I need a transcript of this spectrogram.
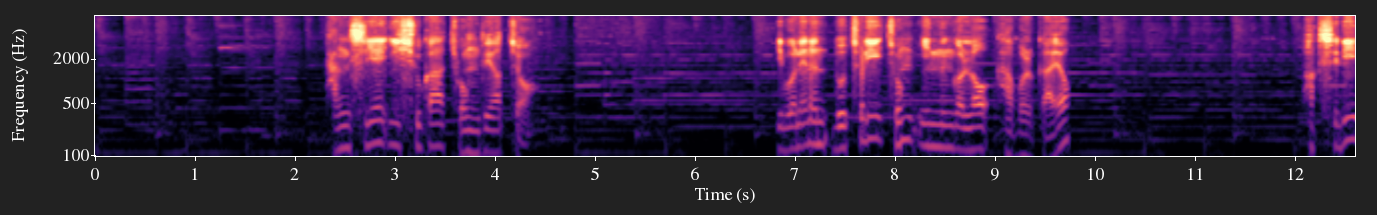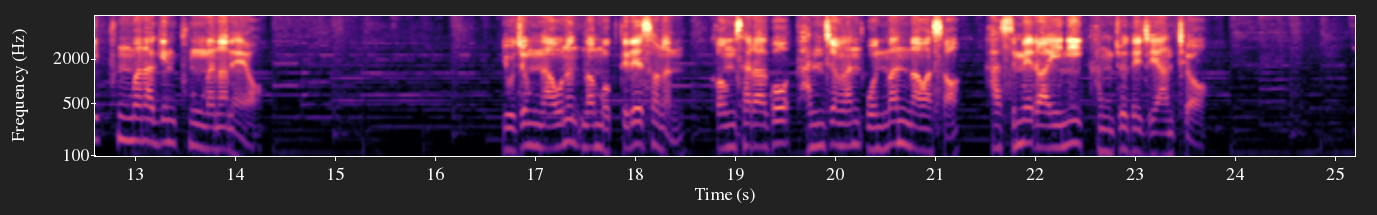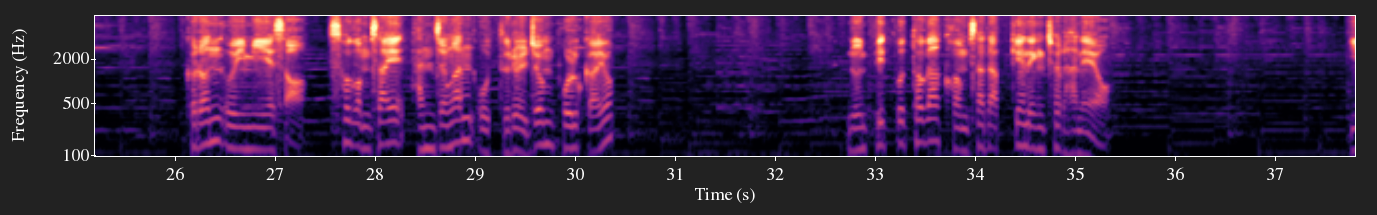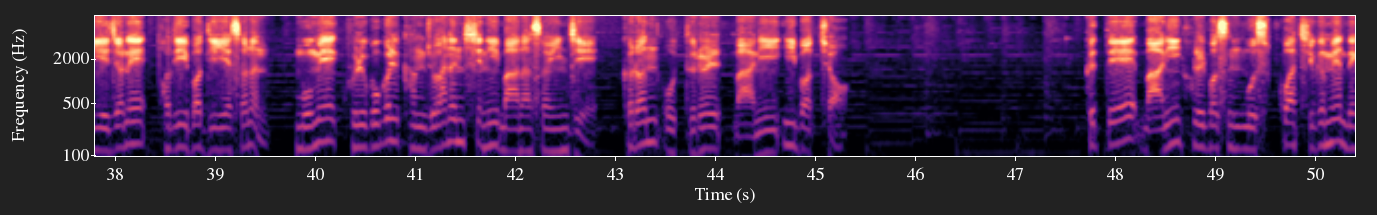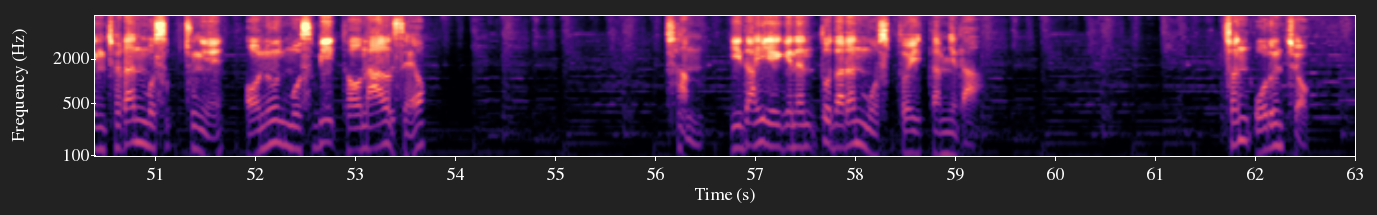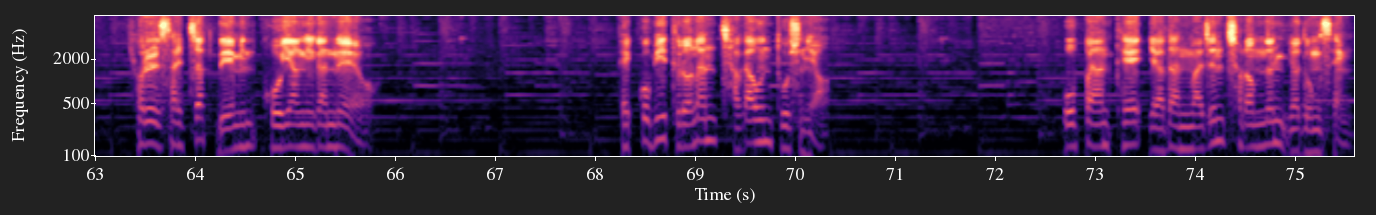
당시에 이슈가 좀 되었죠. 이번에는 노출이 좀 있는 걸로 가볼까요? 확실히 풍만하긴 풍만하네요. 요즘 나오는 너목들에서는 검사라고 단정한 옷만 나와서 가슴의 라인이 강조되지 않죠. 그런 의미에서 서검사의 단정한 옷들을 좀 볼까요? 눈빛부터가 검사답게 냉철하네요. 예전에 버디버디에서는 몸의 굴곡을 강조하는 신이 많아서인지 그런 옷들을 많이 입었죠. 그때의 많이 헐벗은 모습과 지금의 냉철한 모습 중에 어느 모습이 더 나으세요? 참, 이다희에게는 또 다른 모습도 있답니다. 전 오른쪽. 혀를 살짝 내민 고양이 같네요. 배꼽이 드러난 차가운 도시녀. 오빠한테 야단 맞은 철없는 여동생.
